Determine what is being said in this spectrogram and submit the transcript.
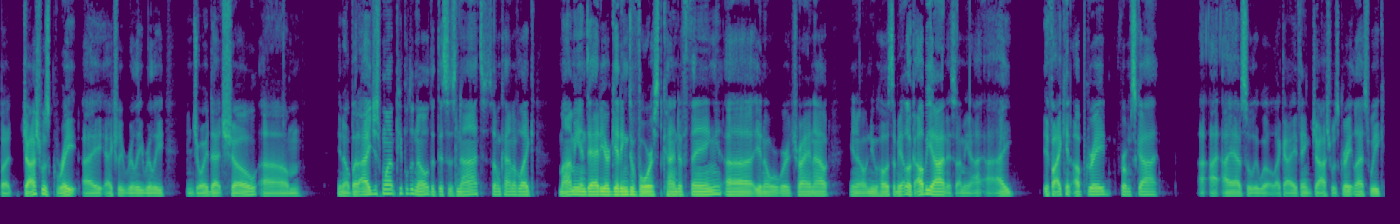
but Josh was great. I actually really really enjoyed that show. Um, you know, but I just want people to know that this is not some kind of like mommy and daddy are getting divorced kind of thing. Uh, you know, where we're trying out, you know, new hosts. I mean, look, I'll be honest. I mean, I, I if I can upgrade from Scott, I, I absolutely will. Like, I think Josh was great last week.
